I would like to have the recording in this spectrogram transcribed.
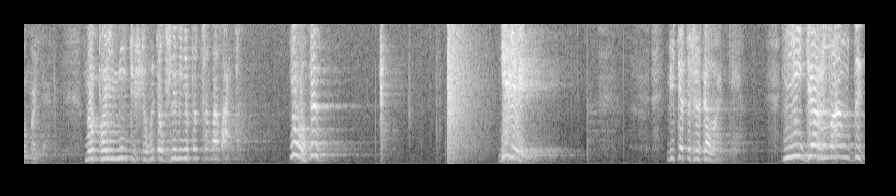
Голуба моя, но поймите, что вы должны меня поцеловать. Ну вот, да? Не верю. Ведь это же Голландия. Нидерланды.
